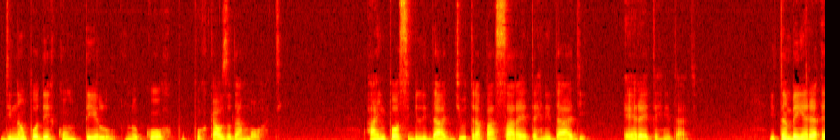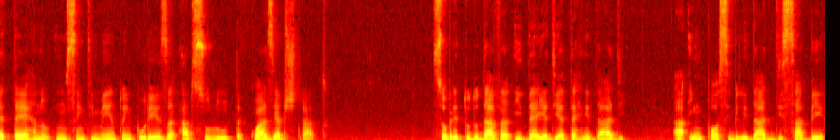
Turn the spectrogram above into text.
de não poder contê-lo no corpo por causa da morte. A impossibilidade de ultrapassar a eternidade era a eternidade. E também era eterno um sentimento em pureza absoluta, quase abstrato. Sobretudo dava ideia de eternidade a impossibilidade de saber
